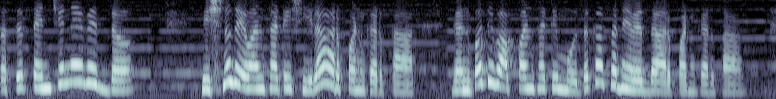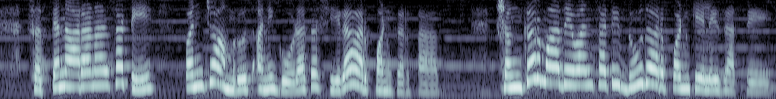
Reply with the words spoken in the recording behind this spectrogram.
तसेच त्यांचे नैवेद्य. विष्णुदेवांसाठी शिरा अर्पण करतात. गणपती बाप्पांसाठी मोदकाचं नैवेद्य अर्पण करतात. सत्यनारायणासाठी पंचामृत आणि गोडाचा शिरा अर्पण करतात. शंकर महादेवांसाठी दूध अर्पण केले जाते.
